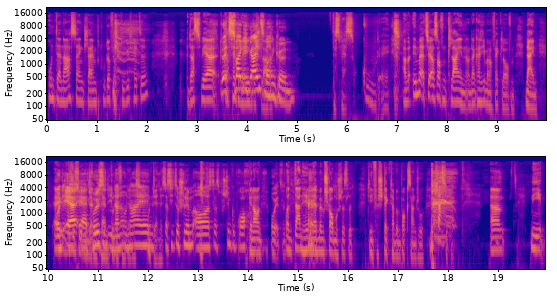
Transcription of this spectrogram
und danach seinen kleinen Bruder verprügelt hätte, das wäre. Du hättest zwei gegen eins machen können. Das wäre so gut, ey. Aber immer zuerst auf den Kleinen und dann kann ich immer noch weglaufen. Nein. Äh, Und er, er tröstet ihn dann, oh nein, das sieht so schlimm aus, das ist bestimmt gebrochen. Genau. Und, Oh, jetzt wird's. und dann hin mit dem Staubenschlüssel, den ich versteckt habe im Boxhandschuh. Ähm, nee,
